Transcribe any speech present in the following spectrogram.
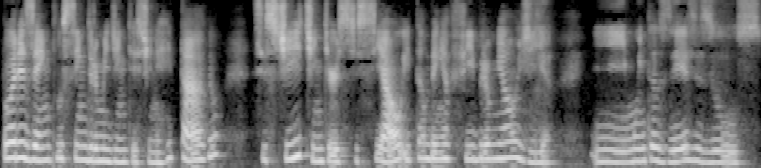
Por exemplo, síndrome de intestino irritável, cistite intersticial e também a fibromialgia e muitas vezes os,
